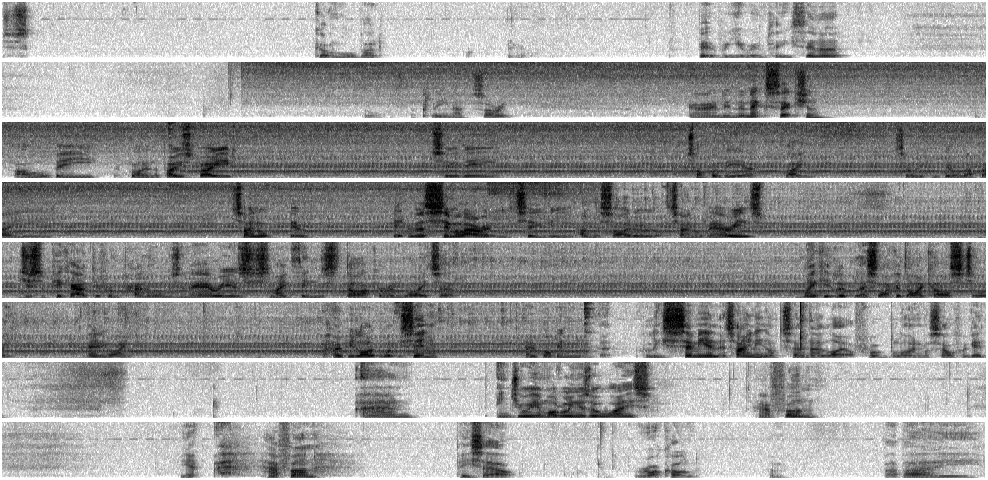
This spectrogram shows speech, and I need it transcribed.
just cotton wool bud. Bit of a UMP thinner. Oh, cleaner, sorry. And in the next section I will be applying the post fade to the top of the plane so we can build up a tonal bit of bit of a similarity to the underside or tonal variance just to pick out different panels and areas just to make things darker and lighter. Make it look less like a die-cast toy. Anyway I hope you like what you've seen hope I've been at least semi-entertaining. I'll turn that light off for a blind myself again. And enjoy your modelling as always. Have fun yeah have fun. Peace out. Rock on. Bye bye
